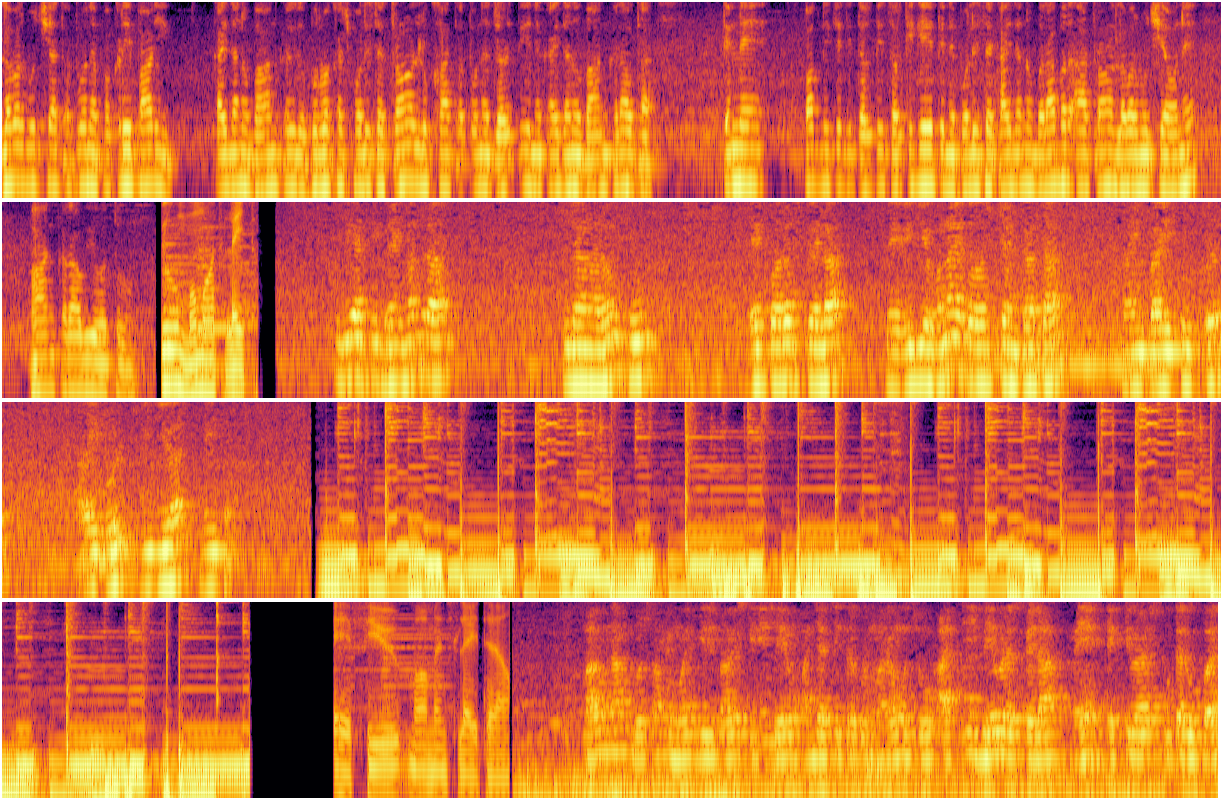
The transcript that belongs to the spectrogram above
લવર મુછિયા તત્વોને પકડી પાડી કાયદાનું ભાન કર્યું પૂર્વ કચ્છ પોલીસે ત્રણ લુખા તત્વોને ઝડપી અને કાયદાનું ભાન કરાવતા તેમને પગ નીચેથી ધરતી સરકી ગઈ હતી અને પોલીસે કાયદાનું બરાબર આ ત્રણ લવરમુછિયાઓને ભાન કરાવ્યું હતું. moments later. ઇલિયાસ ઇબ્રાહિમ મસરા કિલ્લામાં રહું છું. એક વર્ષ પહેલાં મેં વીડિયો બનાવ્યો હતો સ્ટેન્ડ કરતા. અહીં બાઈક ઉપર આવી ભૂલ બીજી વાર નહીં થાય. A few moments later. મારું નામ ગોસ્વામી મોહિતગીરી ભાવેશગીરી છે હું અંજાર ચિત્રકૂટમાં રહું છું આજથી બે વર્ષ પહેલા મેં એક્ટિવા સ્કૂટર ઉપર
